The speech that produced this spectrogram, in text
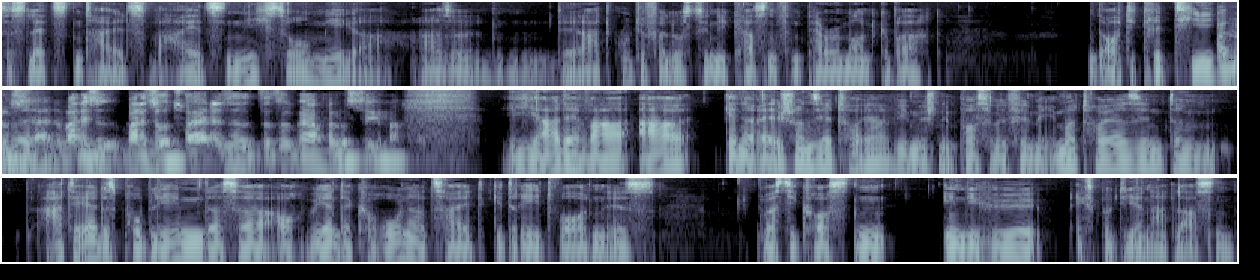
des letzten Teils war jetzt nicht so mega. Also der hat gute Verluste in die Kassen von Paramount gebracht. Und auch die Kritik. Verluste, über- also war der, so, war der so teuer, dass er, dass er sogar Verluste gemacht hat. Ja, der war A, generell schon sehr teuer, wie Mission Impossible Filme immer teuer sind. Dann hatte er das Problem, dass er auch während der Corona-Zeit gedreht worden ist, was die Kosten in die Höhe explodieren hat lassen.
